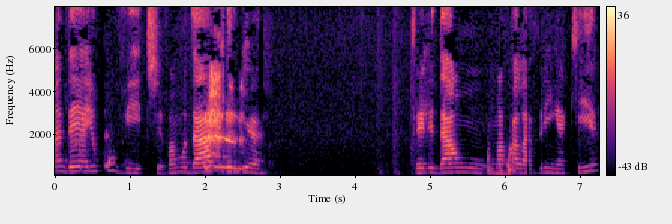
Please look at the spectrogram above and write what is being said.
mandei aí o convite. Vamos dar para ele dar um, uma palavrinha aqui.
